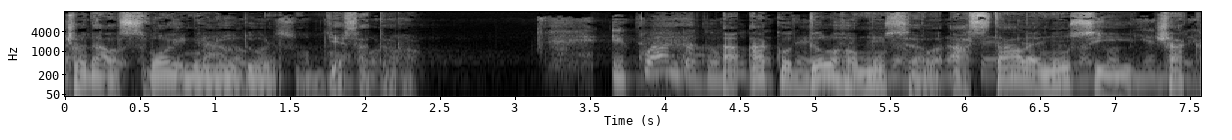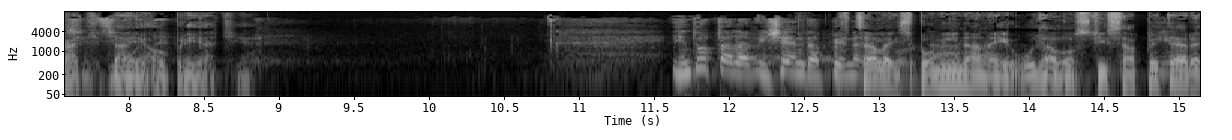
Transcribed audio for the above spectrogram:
čo dal svojmu ľudu desatoro. A ako dlho musel a stále musí čakať na jeho prijatie. V celej spomínanej udalosti sa Peter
